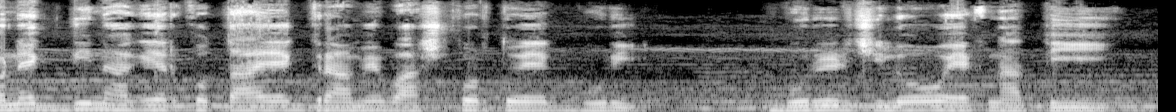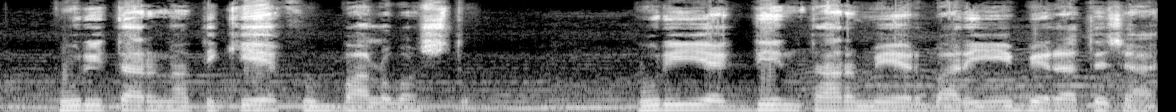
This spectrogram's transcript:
অনেক দিন আগের কথা এক গ্রামে বাস করত এক বুড়ি। বুড়ির ছিল এক নাতি। পুরী তার নাতিকে খুব ভালোবাসত। পুরী একদিন তার মেয়ের বাড়ি বেড়াতে যায়।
